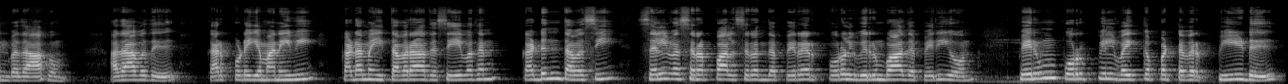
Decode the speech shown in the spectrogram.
என்பதாகும். அதாவது கற்புடைய மனைவி கடமை தவறாத சேவகன் கடுந்தவசி செல்வ சிறப்பால் சிறந்த பிறர் பொருள் விரும்பாத பெரியோன் பெரும் பொறுப்பில் வைக்கப்பட்டவர் பீடு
